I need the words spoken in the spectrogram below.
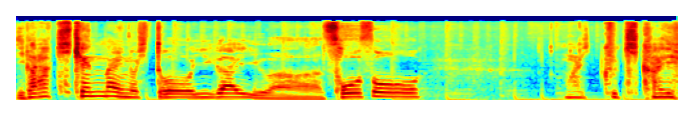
茨城県内の人以外はそうそう、まあ、行く機会が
